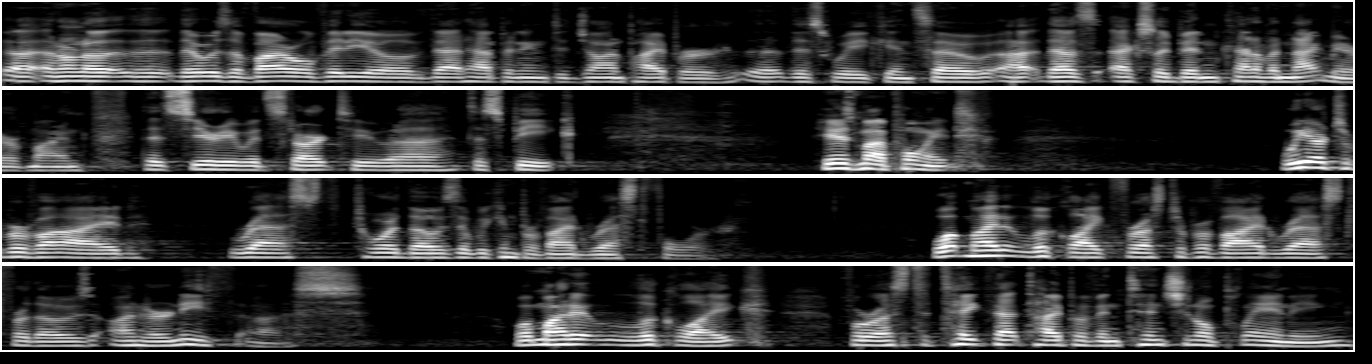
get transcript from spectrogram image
uh, I don't know, there was a viral video of that happening to John Piper uh, this week, and so uh, that's actually been kind of a nightmare of mine that Siri would start to, uh, to speak. Here's my point we are to provide rest toward those that we can provide rest for. What might it look like for us to provide rest for those underneath us? What might it look like for us to take that type of intentional planning?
